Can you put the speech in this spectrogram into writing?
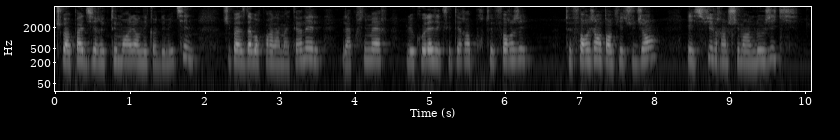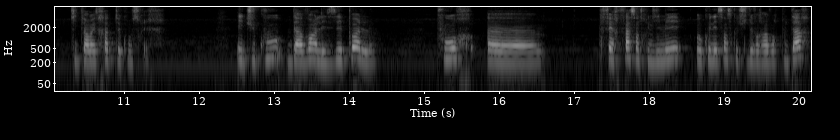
tu vas pas directement aller en école de médecine. Tu passes d'abord par la maternelle, la primaire, le collège, etc. pour te forger. Te forger en tant qu'étudiant et suivre un chemin logique qui te permettra de te construire. Et du coup, d'avoir les épaules pour euh, faire face, entre guillemets, aux connaissances que tu devras avoir plus tard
